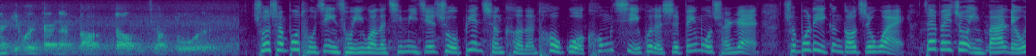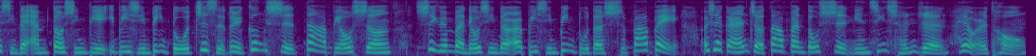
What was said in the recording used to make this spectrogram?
那也会感染到到比较多人。除了传播途径从以往的亲密接触变成可能透过空气或者是飞沫传染，传播力更高之外，在非洲引发流行的 M 豆型别一 B 型病毒致死率更是大飙升，是原本流行的二 B 型病毒的十八倍，而且感染者大半都是年轻成人还有儿童。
